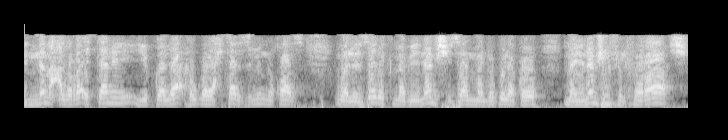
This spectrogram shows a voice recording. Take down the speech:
إنما على الرأي الثاني يبقى لا هو يحترز منه خالص. ولذلك ما بينامش زي ما بقول لك أهو ما ينامش في الفراش.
